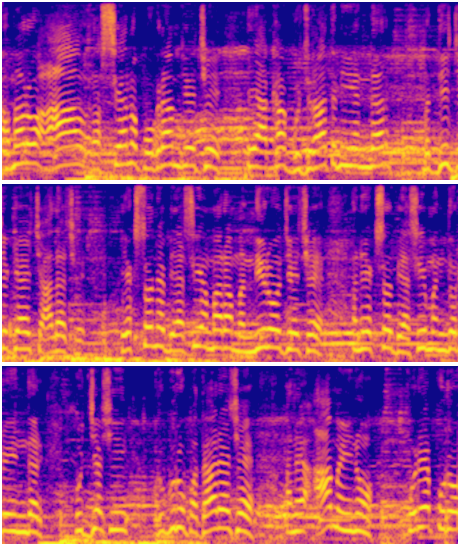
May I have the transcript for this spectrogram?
અમારો આ રશિયાનો પ્રોગ્રામ જે છે, એ આખા ગુજરાતની અંદર બધી જ જગ્યાએ ચાલે છે. એકસો ને બ્યાસી અમારા મંદિરો જે છે અને એકસો બ્યાસી મંદિરોની અંદર પૂજ્યશ્રી રૂબરૂ પધારે છે અને આ મહિનો પૂરેપૂરો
